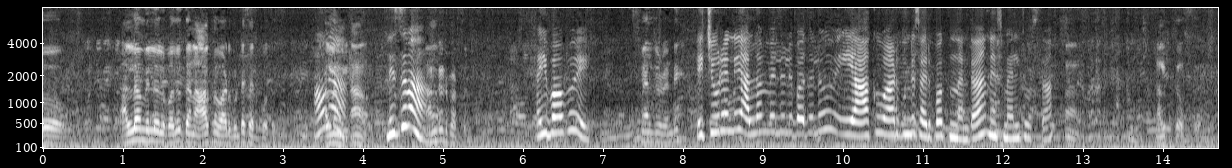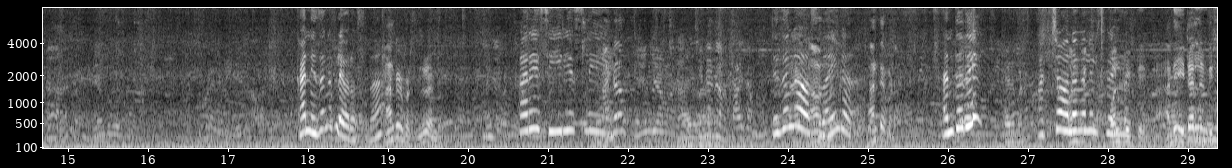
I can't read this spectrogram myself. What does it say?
అల్లం వెల్లుల్లి బదులు దాని ఆకును వాడుకుంటే సరిపోతుంది. అవునా? నిజమా? Hundred percent. అయ్యి బాబోయ్. స్మెల్ చూడండి. ఇది చూడండి అల్లం వెల్లుల్లి బదులు ఈ ఆకు వాడుకుంటే సరిపోతుందంట. నేను స్మెల్ చూస్తా. నలుపుతో వస్తుంది. కానీ నిజంగా ఫ్లేవర్ వస్తుందా? హండ్రెడ్ పర్సెంట్ చూడండి. అరే సీరియస్లీ. నిజంగా వస్తుందా? ఇంకా అంతే మేడం. ఎంతది? అచ్చం అల్లం వెల్లుల్లి స్మెల్ అది ఇటాలియన్ డిష్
